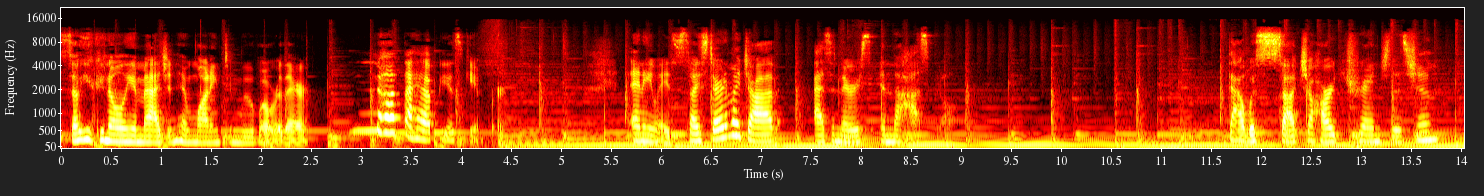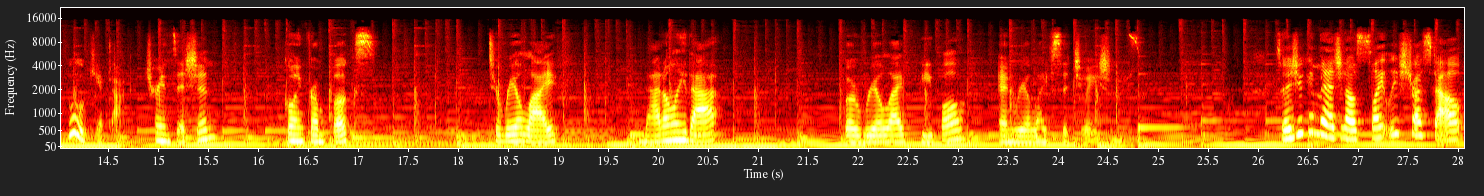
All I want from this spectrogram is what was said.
So you can only imagine him wanting to move over there. Not the happiest camper. Anyways, so I started my job as a nurse in the hospital. That was such a hard transition. Ooh, can't talk. Transition. Going from books to real life. Not only that, but real life people and real life situations. So, as you can imagine, I was slightly stressed out,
